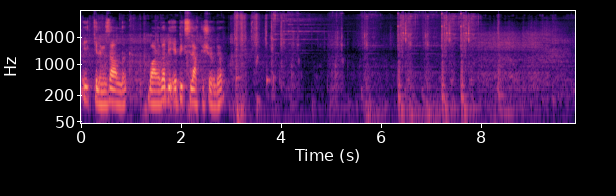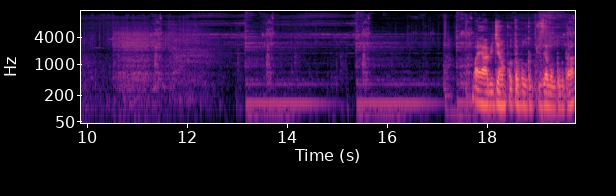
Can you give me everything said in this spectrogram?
İlk kilimizi aldık. Bu arada bir epik silah düşürdü. Bayağı bir can pota bulduk. Güzel oldu bu da.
